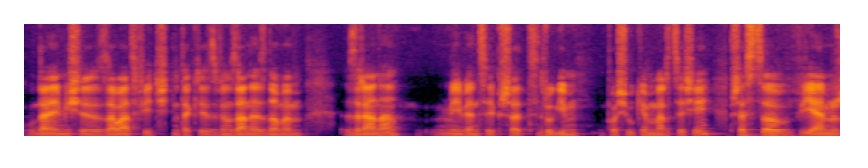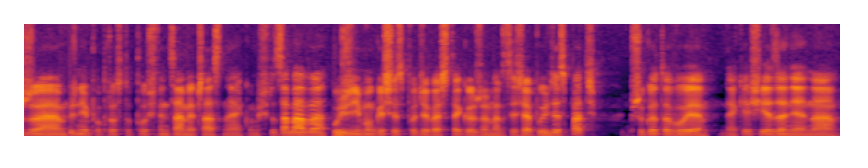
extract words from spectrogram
udaje mi się załatwić, takie związane z domem z rana, mniej więcej przed drugim posiłkiem Marcysi, przez co wiem, że później po prostu poświęcamy czas na jakąś zabawę. Później mogę się spodziewać tego, że Marcysia pójdzie spać, przygotowuję jakieś jedzenie na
